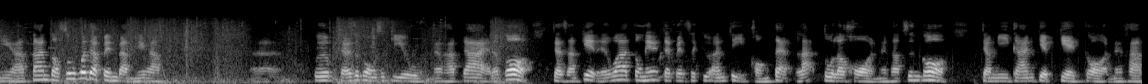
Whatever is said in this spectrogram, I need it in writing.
นี่ครับการต่อสู้ก็จะเป็นแบบนี้ครับ ปึ๊บใช้สกงสกิลนะครับได้ แล้วก็จะสังเกตเห็นว่าตรงนี้จะเป็นสกิลอันติของแต่ละตัวละครนะครับ ซึ่งก็จะมีการเก็บเกรดก่อนนะครับ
